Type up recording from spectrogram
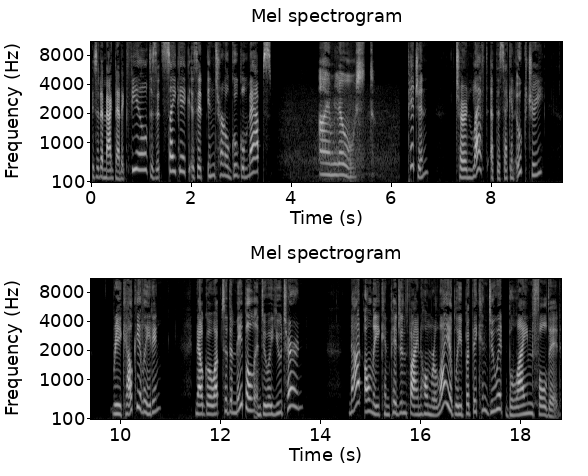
Is it a magnetic field? Is it psychic? Is it internal Google Maps? I'm lost. Pigeon, turn left at the second oak tree. Recalculating. Now go up to the maple and do a U turn. Not only can pigeons find home reliably, but they can do it blindfolded.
